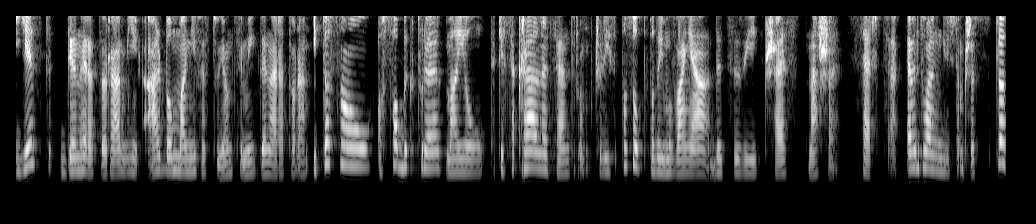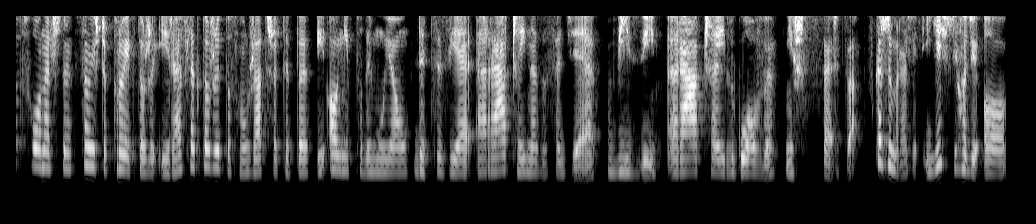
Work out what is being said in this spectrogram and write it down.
jest generatorami albo manifestującymi generatorami. I to są osoby, które mają takie sakralne centrum, czyli sposób podejmowania decyzji przez nasze serce. Ewentualnie gdzieś tam przez splot słoneczny. Są jeszcze projektorzy i reflektorzy, to są rzadsze typy i oni podejmują decyzje raczej na zasadzie wizji, raczej z głowy niż z serca. W każdym razie, jeśli chodzi o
